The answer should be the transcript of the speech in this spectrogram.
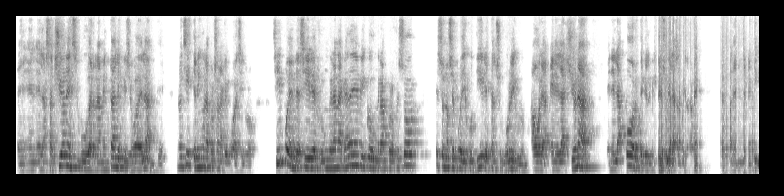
en, las acciones gubernamentales que llevó adelante. No existe ninguna persona que pueda decirlo. Sí pueden decir es un gran académico, un gran profesor, eso no se puede discutir, está en su currículum. Ahora, en el accionar, en el aporte que el Ministerio de también, Claro.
